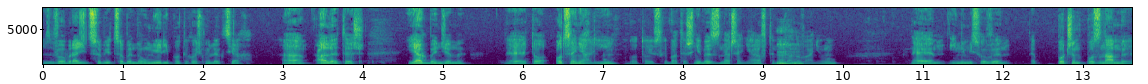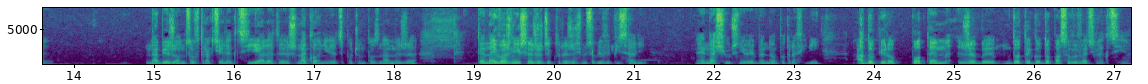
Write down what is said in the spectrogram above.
wyobrazić sobie, co będą umieli po tych ośmiu lekcjach, ale też jak będziemy e, to oceniali, bo to jest chyba też nie bez znaczenia w tym Mhm. planowaniu. E, Innymi słowy, po czym poznamy na bieżąco w trakcie lekcji, ale też na koniec, po czym poznamy, że te najważniejsze rzeczy, które żeśmy sobie wypisali, e, nasi uczniowie będą potrafili, a dopiero potem, żeby do tego dopasowywać lekcje.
